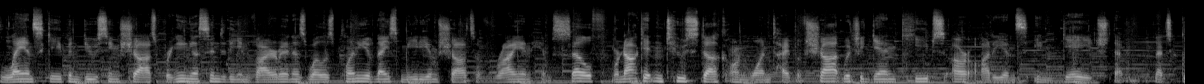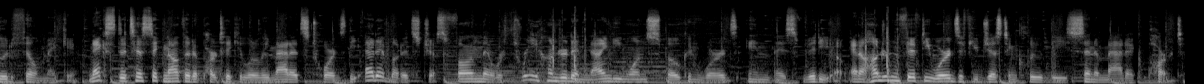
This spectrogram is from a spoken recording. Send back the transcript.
landscape inducing shots bringing us into the environment as well as plenty of nice medium shots of Ryan himself. We're not getting too stuck on one type of shot, which again keeps our audience engaged. That, that's good filmmaking. Next statistic, not that it particularly matters towards the edit, but it's just fun. There were 391 spoken words in this video, and 150 words if you just include the cinematic part.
